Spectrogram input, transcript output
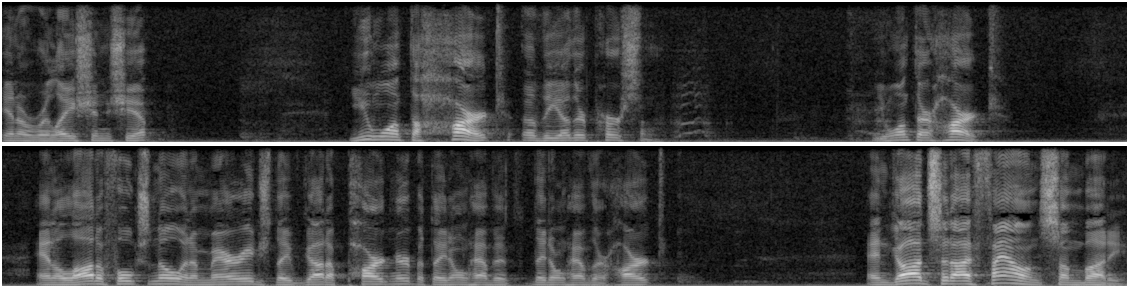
in a relationship. You want the heart of the other person. You want their heart. And a lot of folks know in a marriage they've got a partner, but they don't have, it, they don't have their heart. And God said, I found somebody.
